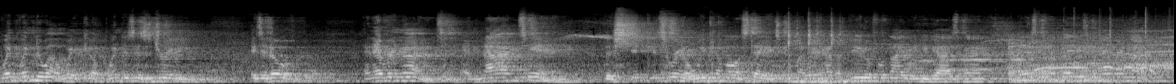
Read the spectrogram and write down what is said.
when, when do I wake up? When does this dream, is it over? And every night at 9, 10, the shit gets real. We come on stage because we're have a beautiful night with you guys, man. And it's amazing every night.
